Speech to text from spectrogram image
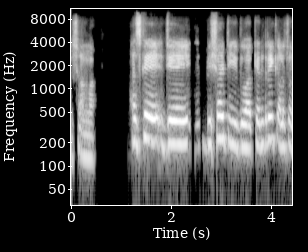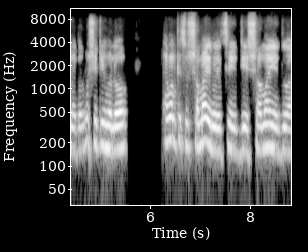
ইনশাআল্লাহ। আজকে যে বিষয়টি দোয়া কেন্দ্রিক আলোচনা করব, সেটি হলো এমন কিছু সময় রয়েছে যে সময়ে দোয়া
